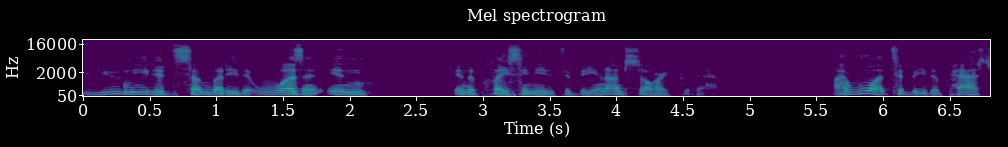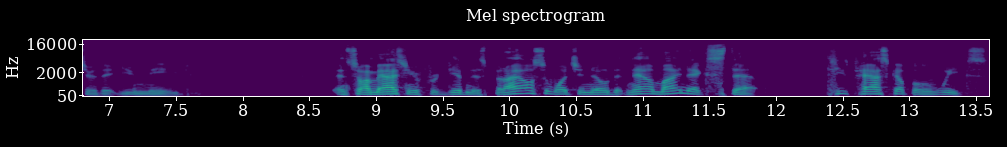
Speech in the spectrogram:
you needed somebody that wasn't in, in the place he needed to be, and I'm sorry for that. I want to be the pastor that you need. And so I'm asking for forgiveness, but I also want you to know that now my next step, these past couple of weeks,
